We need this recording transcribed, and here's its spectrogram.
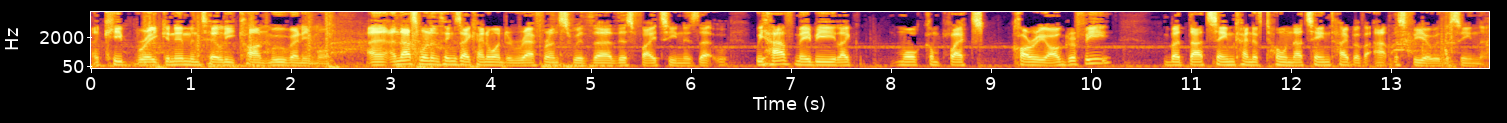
and keep breaking him until he can't move anymore. And, and that's one of the things I kind of want to reference with uh, this fight scene is that we have maybe like more complex choreography, but that same kind of tone, that same type of atmosphere with the scene then.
